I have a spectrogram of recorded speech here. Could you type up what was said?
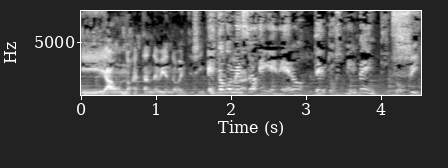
y aún nos están debiendo 25 Esto comenzó en enero del 2022. Sí,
